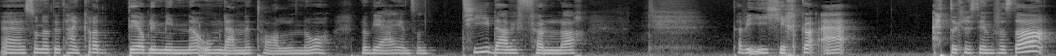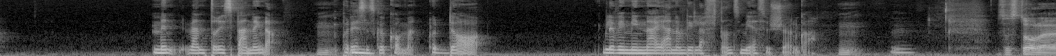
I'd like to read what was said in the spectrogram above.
Eh, sånn at jeg tenker at det å bli minnet om denne talen nå, når vi er i en sånn tid der vi følger Der vi i kirka er etter Kristin Forstad, men venter i spenning, da, på det som skal komme. Og da blir vi minnet gjennom de løftene som Jesus sjøl ga. Så står det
